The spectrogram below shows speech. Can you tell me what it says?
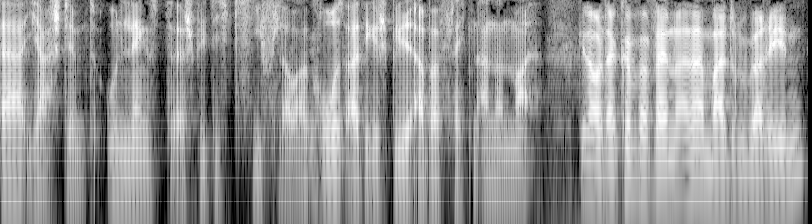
Äh, ja, stimmt. Unlängst äh, spielte ich Keyflower. Großartiges Spiel, aber vielleicht ein anderen Mal. Genau, da können wir vielleicht ein anderen Mal drüber reden.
